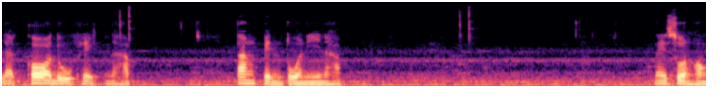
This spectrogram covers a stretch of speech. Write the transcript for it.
และก็ดูเพล็กนะครับ ตั้งเป็นตัวนี้นะครับในส่วนของ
